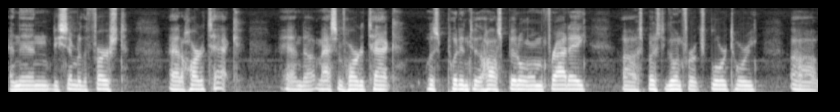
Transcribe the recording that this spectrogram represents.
And then December the 1st, I had a heart attack. And a massive heart attack was put into the hospital on Friday. Uh, supposed to go in for exploratory uh,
